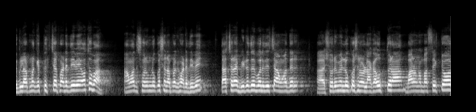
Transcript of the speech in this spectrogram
এগুলো আপনাকে পিকচার পাঠিয়ে দেবে অথবা আমাদের শোরুম লোকেশন আপনাকে পাঠিয়ে দেবে। তাছাড়া ভিডিওতে বলে দিচ্ছে, আমাদের শোরুমের লোকেশন হলো ঢাকা, উত্তরা, বারো নম্বর সেক্টর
